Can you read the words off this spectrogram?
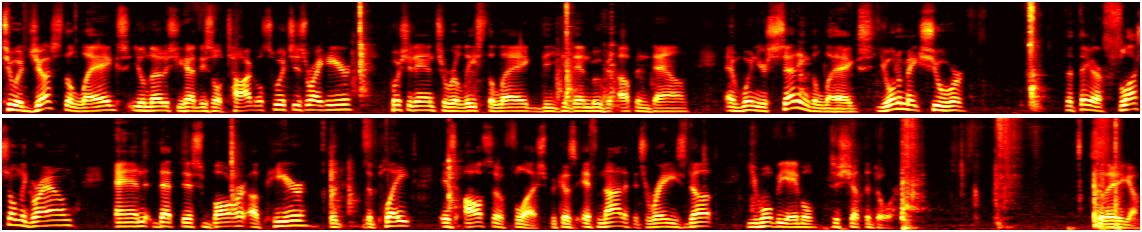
To adjust the legs, you'll notice you have these little toggle switches right here. Push it in to release the leg. You can then move it up and down. And when you're setting the legs, you wanna make sure that they are flush on the ground and that this bar up here, the, the plate, is also flush because if not, if it's raised up, you won't be able to shut the door. So there you go.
